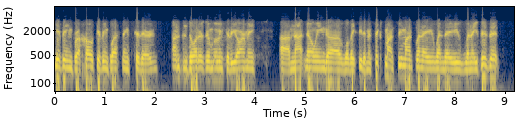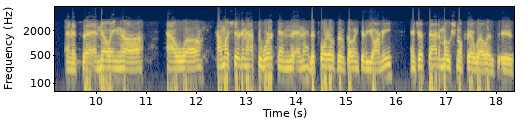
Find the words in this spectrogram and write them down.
giving brachot, giving blessings to their sons and daughters who are moving to the army, um, not knowing uh, will they see them in six months, three months when they when they when they visit, and it's uh, and knowing uh, how uh, how much they're going to have to work and and the toils of going to the army, and just that emotional farewell is is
